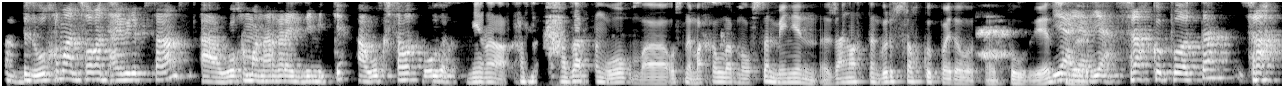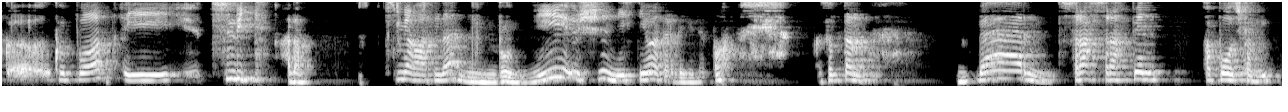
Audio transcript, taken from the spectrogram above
Біз оқырманды соған тәрбиелеп тастағанбыз. А оқырман ары қарай іздемейді де. А оқи салады болды. Мен ана қазақтың осындай мақалаларын оқысам менен жаңалықтан гөрі сұрақ көп пайда болады бұл иә иә иә сұрақ көп болады да. Сұрақ көп болады. И түсінбейді адам. Түсінбей қаласың да. Бұл не үшін не істеп жатыр деген сияқты. Сондықтан бәрін сұрақ сұрақпен по полочкам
